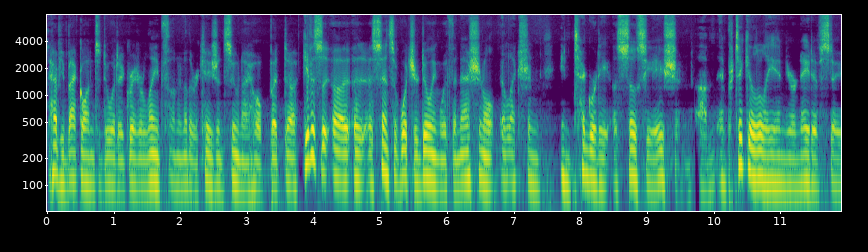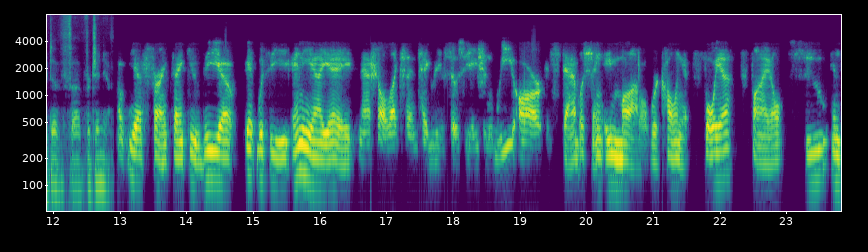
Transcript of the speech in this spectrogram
have you back on to do it at greater length on another occasion soon, I hope. But uh, give us a, a, a, sense of what you're doing with the National Election Integrity Association, um, and particularly in your native state of uh, Virginia. Oh, yes, Frank, thank you. The uh, it, with the NEIA, National Election Integrity Association, we are establishing a model. We're calling it FOIA, File, Sue, and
